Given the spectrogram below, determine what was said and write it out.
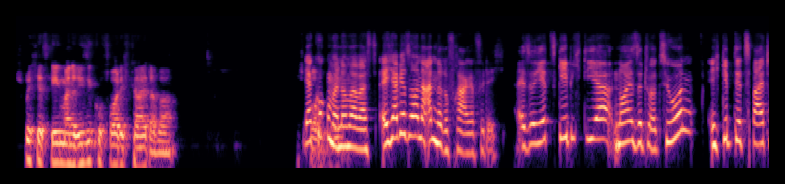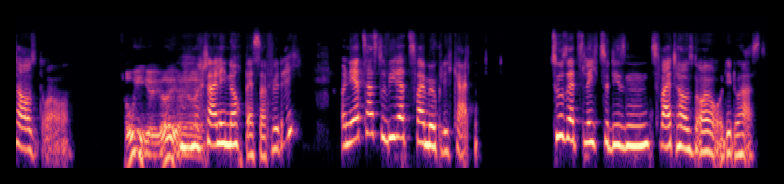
spricht jetzt gegen meine Risikofreudigkeit, aber. Ja, gucken wir nochmal was. Ich habe jetzt noch eine andere Frage für dich. Also jetzt gebe ich dir neue Situation. Ich gebe dir 2000 Euro. Uiuiui. Wahrscheinlich noch besser für dich. Und jetzt hast du wieder zwei Möglichkeiten. Zusätzlich zu diesen 2000 Euro, die du hast.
